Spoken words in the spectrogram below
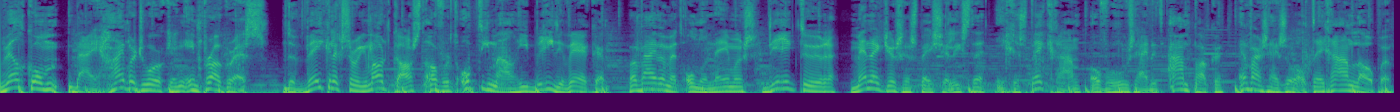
Welkom bij Hybrid Working in Progress, de wekelijkse remotecast over het optimaal hybride werken, waarbij we met ondernemers, directeuren, managers en specialisten in gesprek gaan over hoe zij dit aanpakken en waar zij zoal tegenaan lopen.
